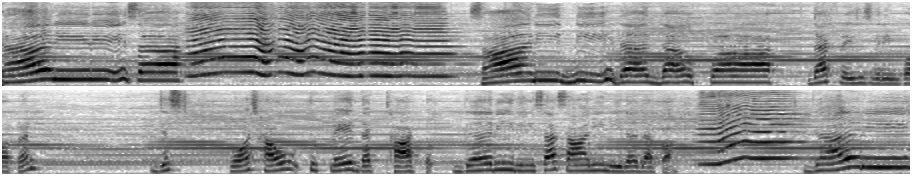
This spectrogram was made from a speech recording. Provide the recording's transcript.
Ga ri sa sa ni ni da da pa. That phrase is very important. Just watch how to play that thought. Gari ri sa sa ni ni da da pa. Gari.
